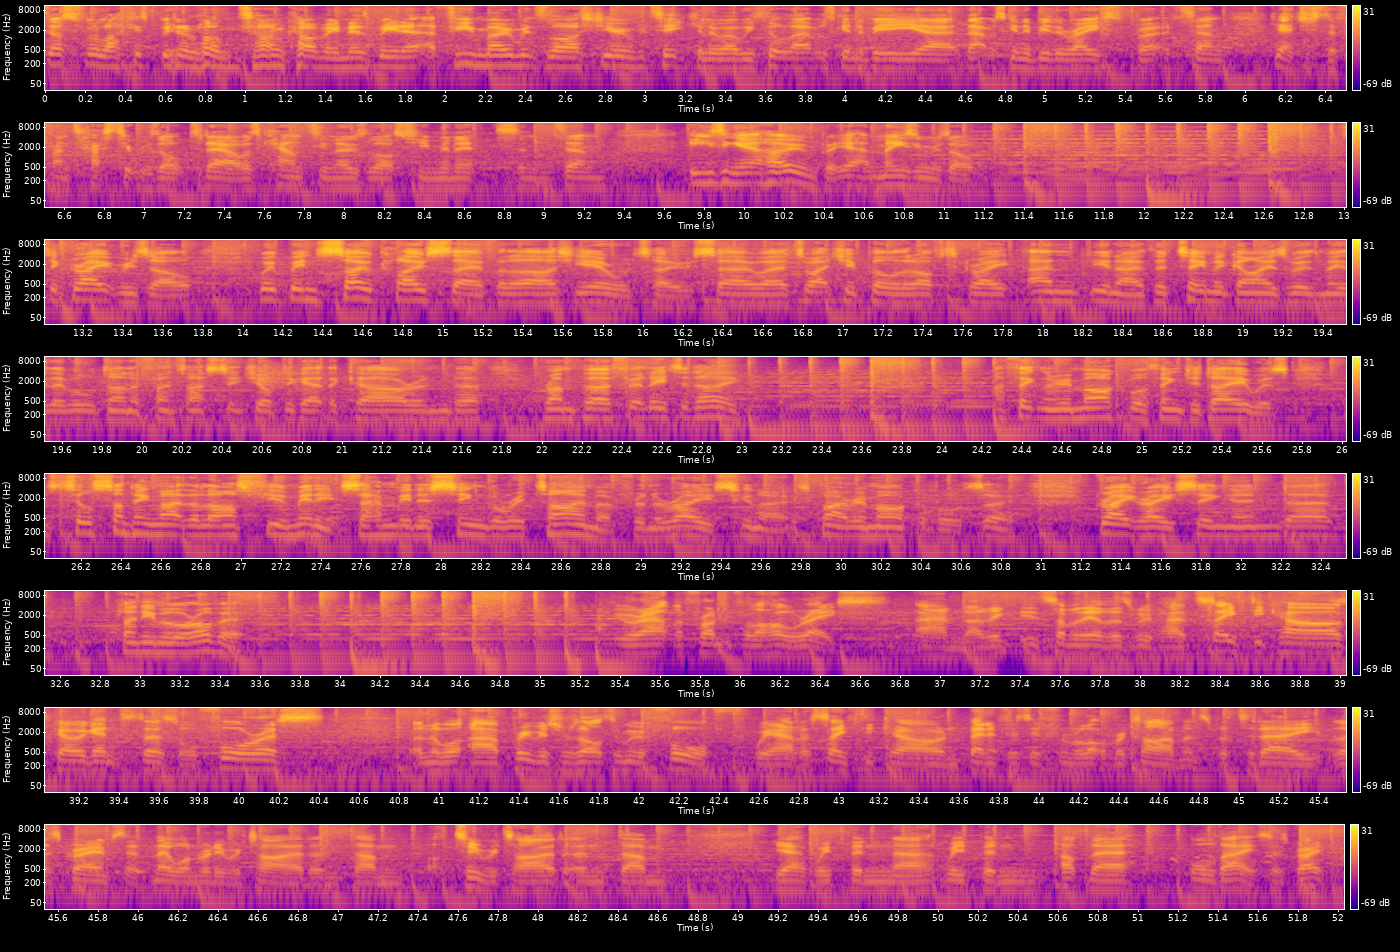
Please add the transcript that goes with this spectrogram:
does feel like it's been a long time coming. There's been a, few moments last year in particular where we thought that was going to be uh, that was going to be the race, but um, yeah, just a fantastic result today. I was counting those last few minutes and um, easing it home, but yeah, amazing result. It's a great result. We've been so close there for the last year or two, so uh, to actually pull it off is great. And you know, the team of guys with me, they've all done a fantastic job to get the car and uh, run perfectly today. I think the remarkable thing today was, still something like the last few minutes. There haven't been a single retirement from the race. You know, it's quite remarkable. So, great racing and uh, plenty more of it. We were out the front for the whole race, and I think in some of the others we've had safety cars go against us or for us. And the, our previous results, we were fourth. We had a safety car and benefited from a lot of retirements. But today, as Grahame said, no one really retired, and um, two retired, and um, yeah, we've been uh, we've been up there all day, so it's great.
